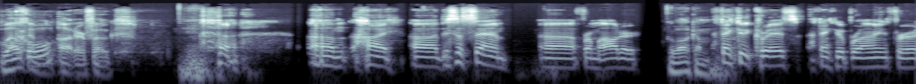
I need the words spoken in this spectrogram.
Welcome, cool. Otter folks. Um, hi, uh, this is Sam uh, from Otter. Welcome. Thank you, Chris. Thank you, Brian, for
